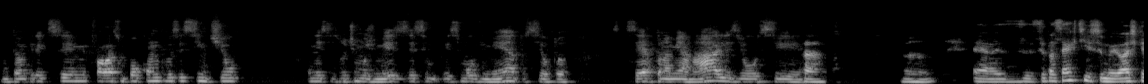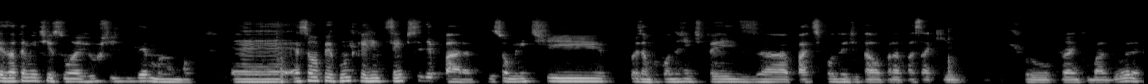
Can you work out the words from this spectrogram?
Então, eu queria que você me falasse um pouco como que você sentiu nesses últimos meses esse, esse movimento, se eu estou certo na minha análise ou se... Tá. Uhum. É, você está certíssimo. Eu acho que é exatamente isso, um ajuste de demanda. É, essa é uma pergunta que a gente sempre se depara, principalmente, por exemplo, quando a gente fez a participou do edital para passar aqui para a incubadora,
